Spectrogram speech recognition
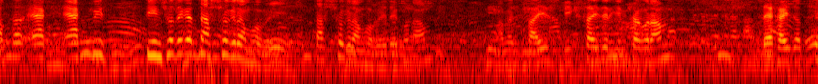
অর্থাৎ এক এক পিস তিনশো থেকে চারশো গ্রাম হবে। চারশো গ্রাম হবে দেখুন আম। আমের সাইজ বিগ সাইজের হিমসাগর আম। দেখাই যাচ্ছে।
